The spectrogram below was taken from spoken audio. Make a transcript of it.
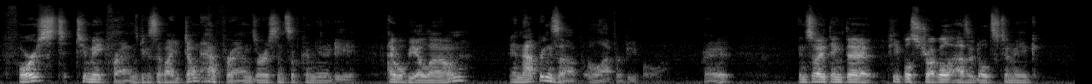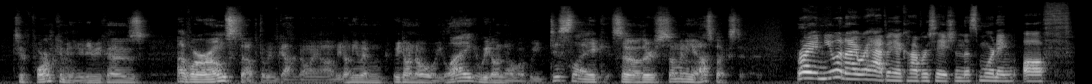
forced to make friends because if I don't have friends or a sense of community, I will be alone, and that brings up a lot for people, right? And so I think that people struggle as adults to make to form community because of our own stuff that we've got going on. We don't even we don't know what we like, we don't know what we dislike. So there's so many aspects to it. Bryan, you and I were having a conversation this morning off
